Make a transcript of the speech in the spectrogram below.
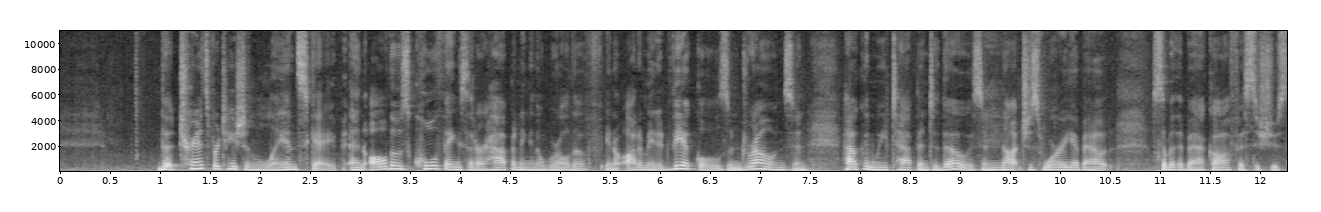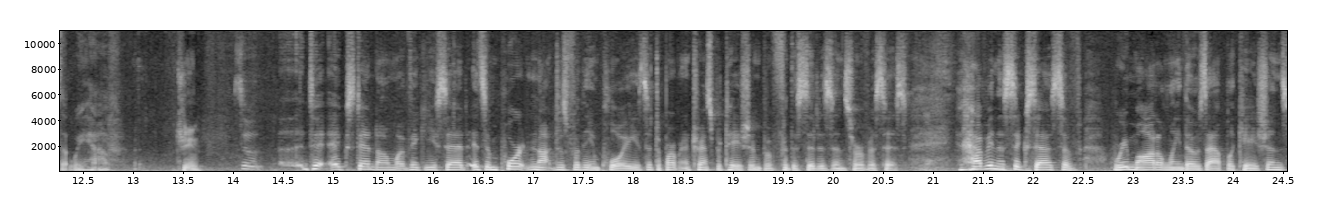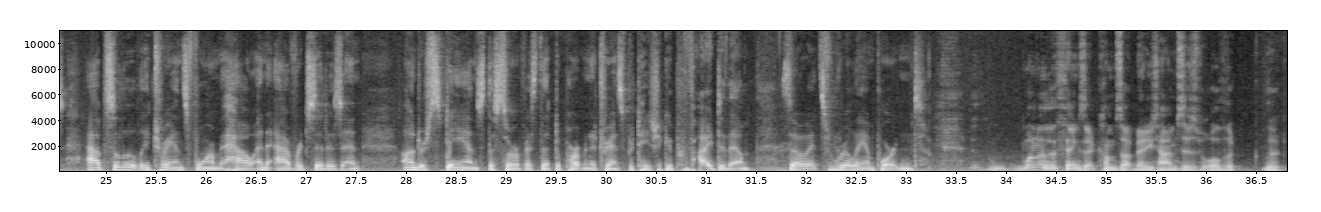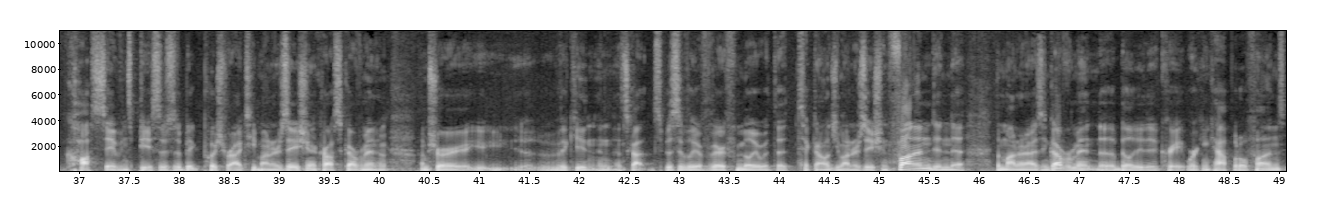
the transportation landscape and all those cool things that are happening in the world of you know automated vehicles and drones and how can we tap into those and not just worry about some of the back office issues that we have. Gene. So, to extend on what Vicki said, it's important not just for the employees at Department of Transportation, but for the citizen services. Yes. Having the success of remodeling those applications absolutely transform how an average citizen understands the service that Department of Transportation can provide to them. So it's really important. One of the things that comes up many times is well the the cost savings piece. There's a big push for IT modernization across government. I'm sure you, Vicki and, and, Scott specifically are very familiar with the Technology Modernization Fund and the, the modernizing government, the ability to create working capital funds.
